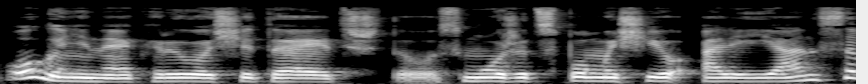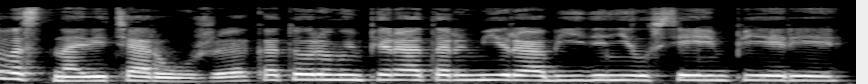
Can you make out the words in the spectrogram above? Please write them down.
Огненное крыло считает, что сможет с помощью Альянса восстановить оружие, которым Император Мира объединил все империи.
